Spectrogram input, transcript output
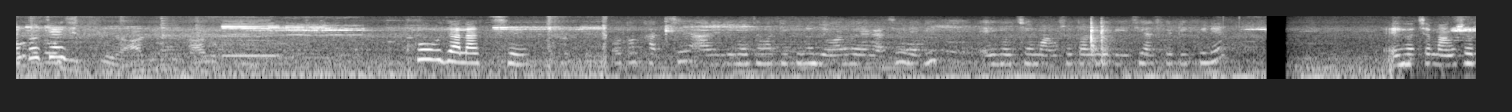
এত খুব জ্বালাচ্ছে। ও তো খাচ্ছে আর এদিকে হচ্ছে আমার টিফিনও জোগাড় হয়ে গেছে রেডি। এই হচ্ছে মাংস তরকারি দিয়েছি আজকে টিফিনে। এই হচ্ছে মাংসের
